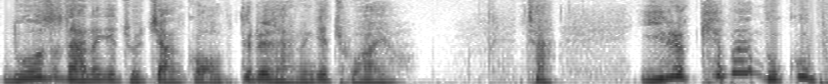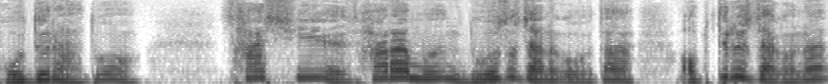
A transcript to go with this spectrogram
누워서 자는 게 좋지 않고 엎드려 자는 게 좋아요. 자, 이렇게만 놓고 보더라도 사실 사람은 누워서 자는 것보다 엎드려 자거나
